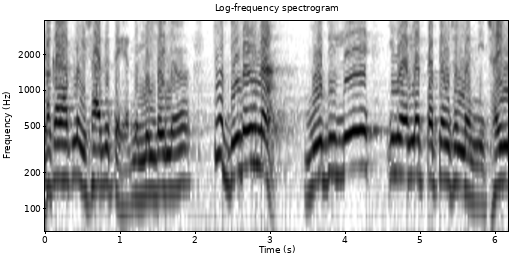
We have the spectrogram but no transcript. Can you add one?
नकारात्मक हिसाबले त हेर्न मिल्दैन। त्यो दिँदैमा मोदीले यिनीहरूलाई पत्याउँछन् भन्ने छैन।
